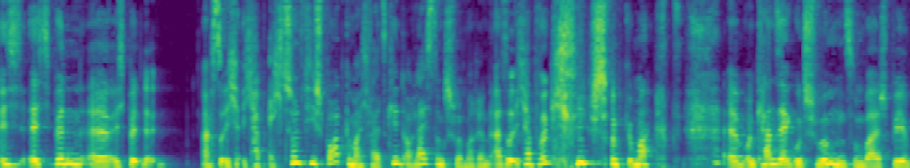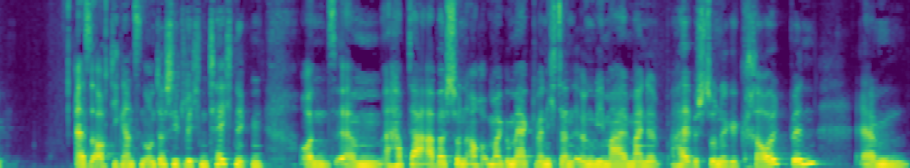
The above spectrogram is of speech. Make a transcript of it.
ich, ich bin, äh, ich bin, äh, ach so, ich, ich habe echt schon viel Sport gemacht. Ich war als Kind auch Leistungsschwimmerin. Also ich habe wirklich viel schon gemacht ähm, und kann sehr gut schwimmen zum Beispiel. Also auch die ganzen unterschiedlichen Techniken. Und ähm, habe da aber schon auch immer gemerkt, wenn ich dann irgendwie mal meine halbe Stunde gekrault bin, ähm,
